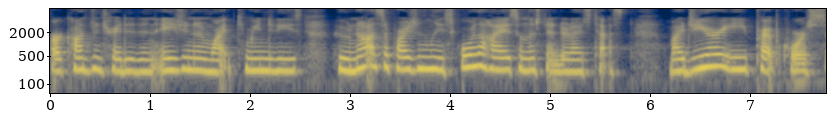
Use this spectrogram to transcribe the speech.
are concentrated in Asian and white communities who, not surprisingly, score the highest on the standardized test. My GRE prep course,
